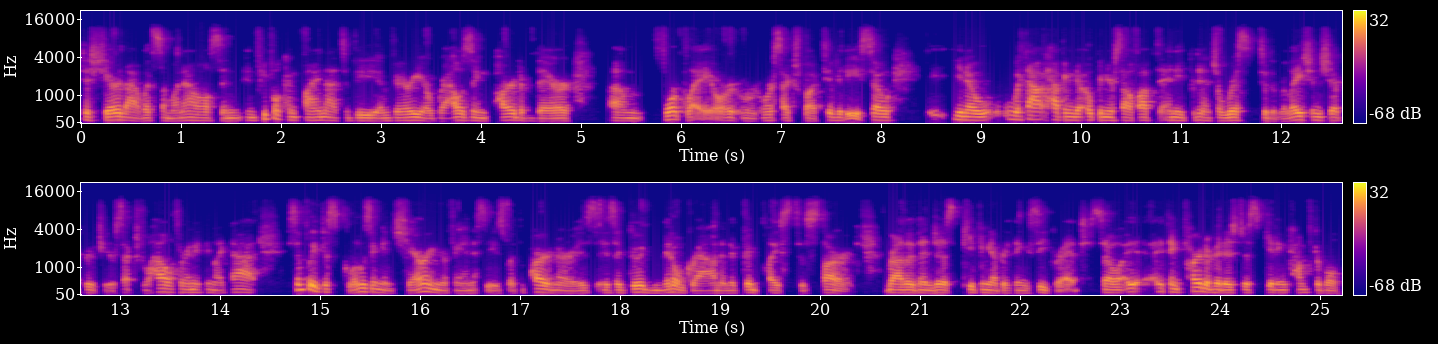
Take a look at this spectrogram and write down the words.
to share that with someone else and, and people can find that to be a very arousing part of their um, foreplay or, or, or, sexual activity. So, you know, without having to open yourself up to any potential risk to the relationship or to your sexual health or anything like that, simply disclosing and sharing your fantasies with the partner is, is a good middle ground and a good place to start rather than just keeping everything secret. So, I, I think part of it is just getting comfortable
